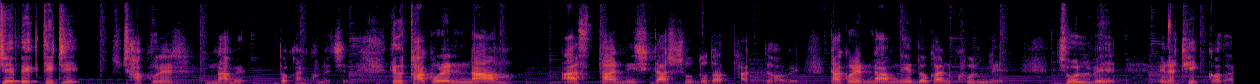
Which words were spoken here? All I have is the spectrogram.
যে ব্যক্তিটি ঠাকুরের নামে দোকান খুলেছে। কিন্তু ঠাকুরের নাম আস্থা, নিষ্ঠা, শুদ্ধতা থাকতে হবে। ঠাকুরের নাম নিয়ে দোকান খুললে চলবে, এটা ঠিক কথা।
